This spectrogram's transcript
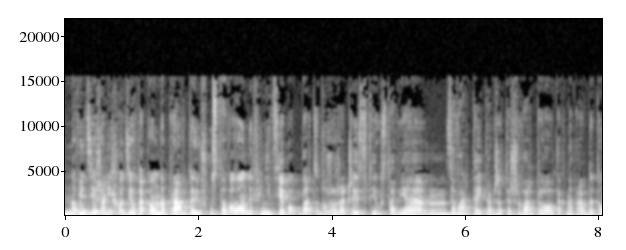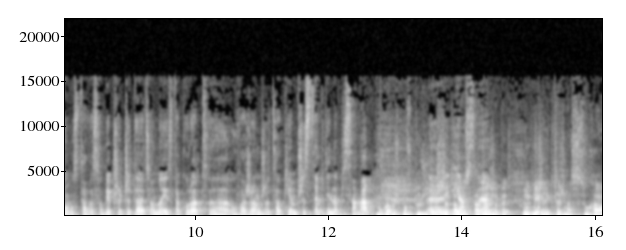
No więc jeżeli chodzi o taką naprawdę już ustawową definicję, bo bardzo dużo rzeczy jest w tej ustawie mm, zawartej, także też warto tak naprawdę tą ustawę sobie przeczytać. Ona jest akurat, e, uważam, że całkiem przystępnie napisana. Mogłabyś powtórzyć jeszcze tą ustawę, żeby mhm. jeżeli ktoś nas słucha,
